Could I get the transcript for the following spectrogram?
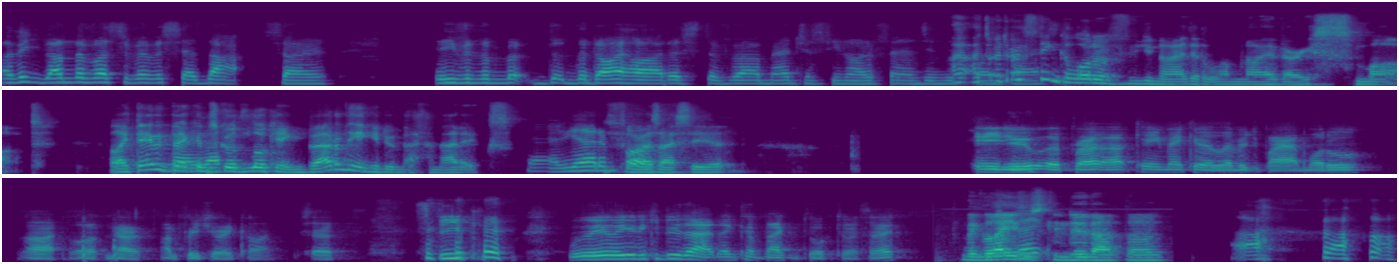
I think none of us have ever said that. So, even the the, the diehardest of uh, Manchester United fans in this, I, I don't- I podcast- don't think a lot of United alumni are very smart. Like David Beckham's good looking, but I don't think he can do mathematics Yeah, have you heard him as far as I see it. Can you do a pro, uh, can you make a leverage buyout model? Uh, well, no, I'm pretty sure I can't. So speak. we, we, we can do that, then come back and talk to us, all right? The Glazers can do that though. Uh, all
